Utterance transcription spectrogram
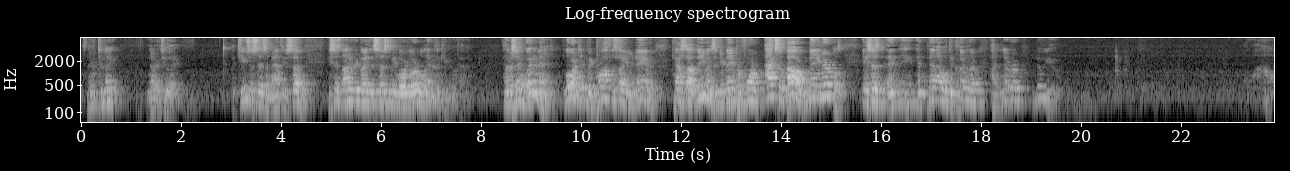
It's never too late. Never too late. But Jesus says in Matthew 7, He says, Not everybody that says to me, Lord, Lord, will enter the kingdom. And they're saying, Wait a minute. Lord, didn't we prophesy in your name? And cast out demons in your name, perform acts of power, many miracles. He says, and, and then I will declare to them, I never knew you. Wow.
